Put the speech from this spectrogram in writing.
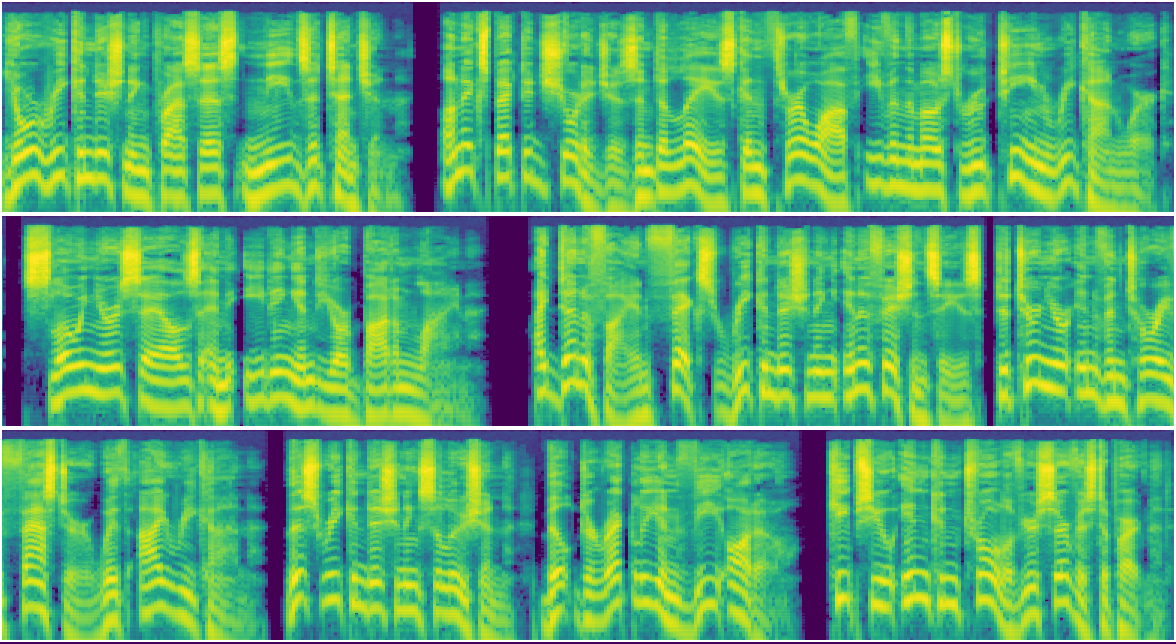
Your reconditioning process needs attention. Unexpected shortages and delays can throw off even the most routine recon work, slowing your sales and eating into your bottom line. Identify and fix reconditioning inefficiencies to turn your inventory faster with iRecon. This reconditioning solution, built directly in vAuto, keeps you in control of your service department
